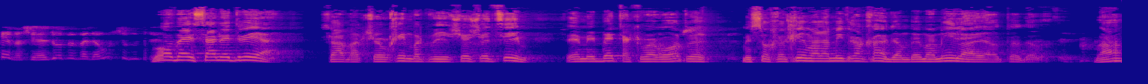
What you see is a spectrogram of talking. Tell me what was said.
קבר, שידוע בוודאות שהוא מסך. כמו בסנהדריה. שם, כשהולכים בכביש, יש עצים שהם מבית הקברות ומשוחחים על המדרכה, גם בממילה היה אותו דבר. מה?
